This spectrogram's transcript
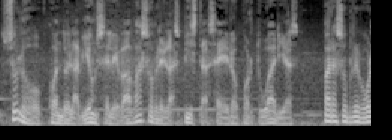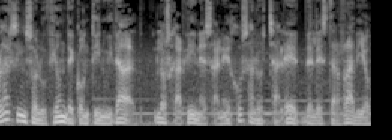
Solo cuando el avión se elevaba sobre las pistas aeroportuarias para sobrevolar sin solución de continuidad los jardines anejos a los chalets del extrarradio,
